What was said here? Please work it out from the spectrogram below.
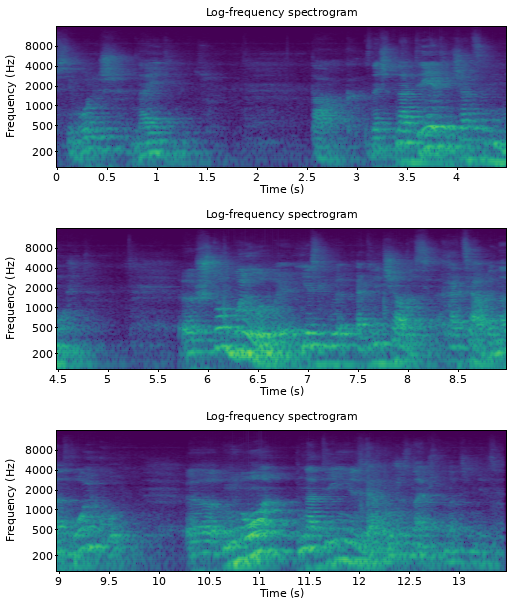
всего лишь на единицу. Так, значит, на 3 отличаться не может. Э, что было бы, если бы отличалось хотя бы на двойку, э, но на 3 нельзя, мы уже знаем, что на 3 нельзя.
